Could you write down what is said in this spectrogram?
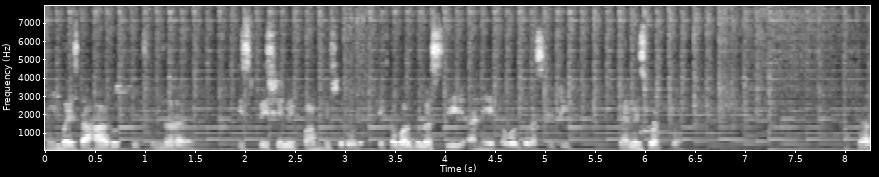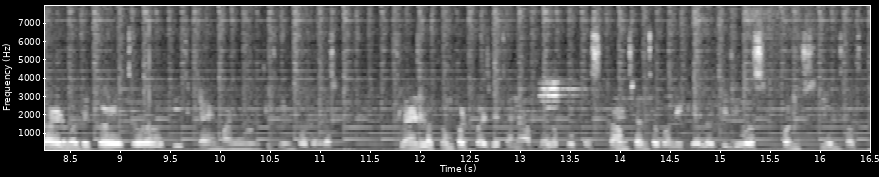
मुंबईचा हा रोड खूप सुंदर आहे. स्पेशली पाम बीच रोड एका बाजूला सी आणि एका बाजूला सिटी बॅलन्स वाटतो. अशा राईडमध्ये कळतं की टाईम मॅनेजमेंट किती इम्पॉर्टंट असतो. क्लायंटला कम्फर्ट पाहिजे त्याने आपल्याला फोकस काम शांतपणे केलं की दिवस पण स्मूथ जातो.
